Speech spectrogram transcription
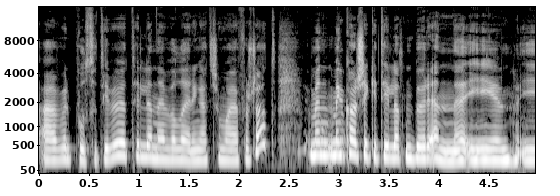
er vel positive til denne evalueringa, ettersom hva jeg har forstått? Men, men, kanskje ikke til at den bør ende i, i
